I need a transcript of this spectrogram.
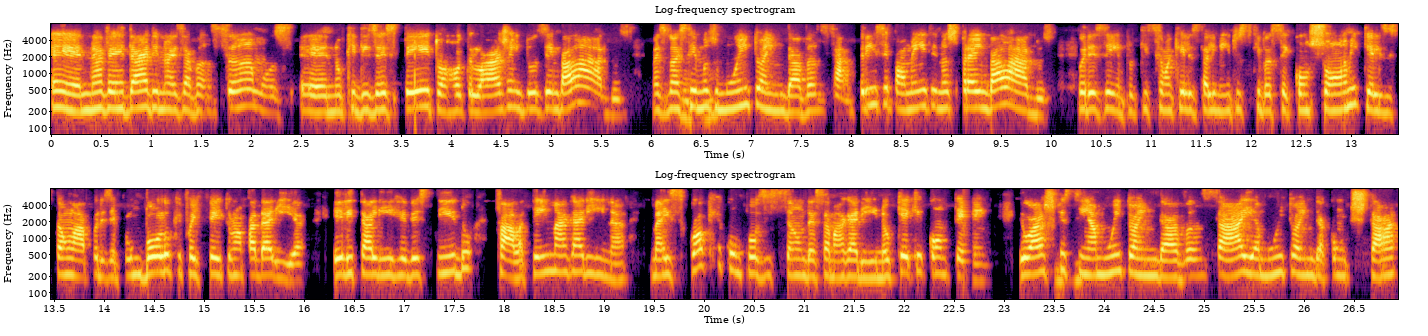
É, na verdade, nós avançamos é, no que diz respeito à rotulagem dos embalados, mas nós uhum. temos muito ainda a avançar, principalmente nos pré-embalados, por exemplo, que são aqueles alimentos que você consome, que eles estão lá, por exemplo, um bolo que foi feito numa padaria, ele está ali revestido, fala, tem margarina, mas qual que é a composição dessa margarina? O que que contém? Eu acho que sim, há muito ainda a avançar e há muito ainda a conquistar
